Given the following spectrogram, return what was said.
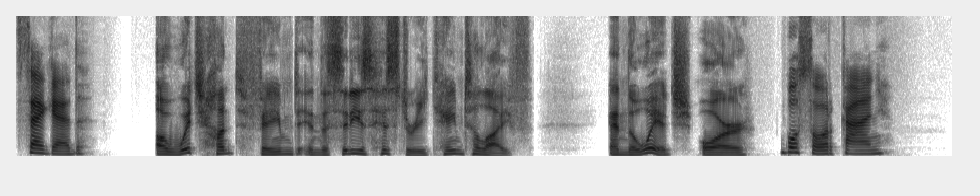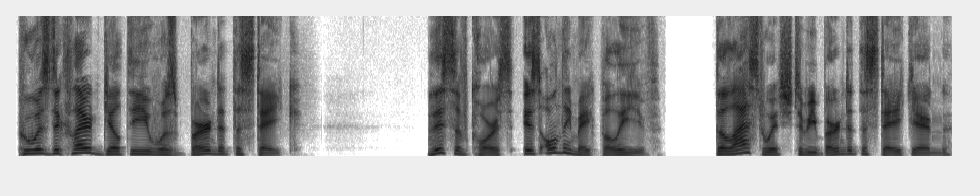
Szeged. a witch hunt famed in the city's history came to life, and the witch, or Boszorkány. who was declared guilty, was burned at the stake. This, of course, is only make believe. The last witch to be burned at the stake in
